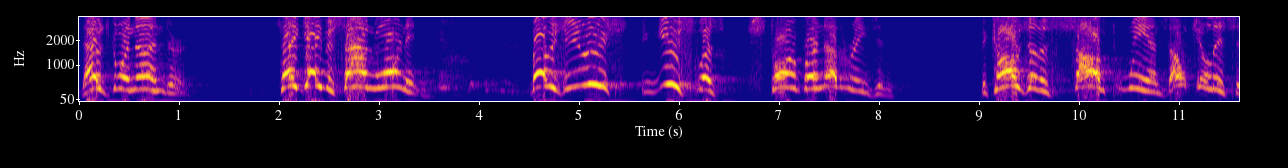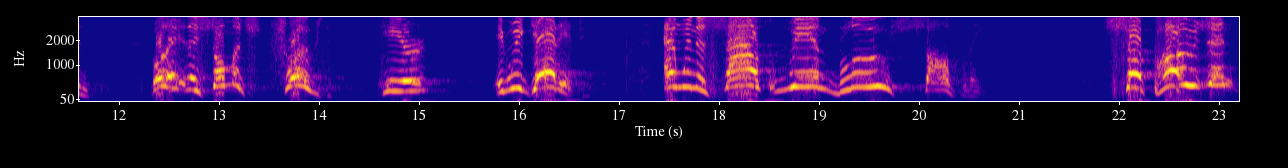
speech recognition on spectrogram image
that was going under. So he gave a sound warning. But it was a useless storm for another reason. Because of the soft winds. Don't you listen. Boy, there's so much truth here if we get it. And when the south wind blew softly, supposing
